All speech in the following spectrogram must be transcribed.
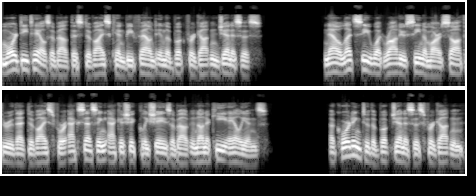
More details about this device can be found in the book Forgotten Genesis. Now let's see what Radu Cinamar saw through that device for accessing Akashic cliches about Anunnaki aliens. According to the book Genesis Forgotten,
